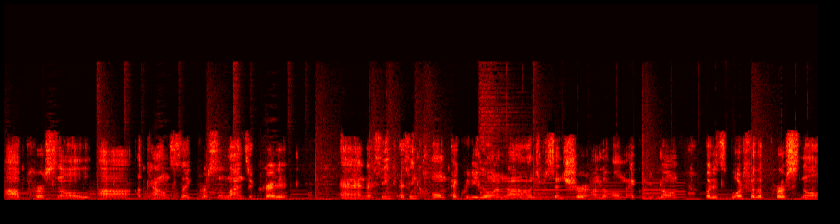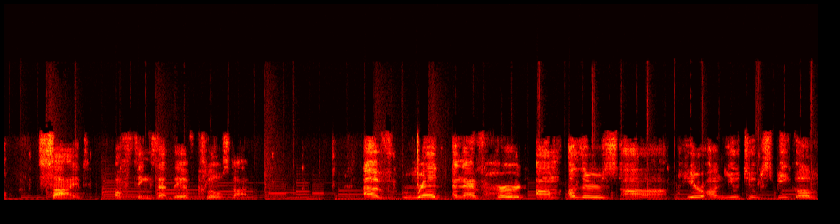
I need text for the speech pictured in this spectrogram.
uh, personal uh, accounts like personal lines of credit and I think I think home equity loan. I'm not 100% sure on the home equity loan, but it's more for the personal side of things that they have closed on. I've read and I've heard um, others uh, here on YouTube speak of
